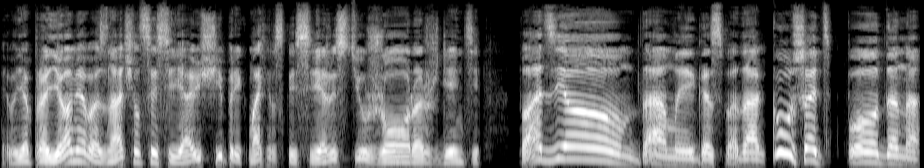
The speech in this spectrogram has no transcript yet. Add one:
в ее проеме обозначился сияющий парикмахерской свежестью Жора Жгенти. «Подъем, дамы и господа, кушать подано!»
